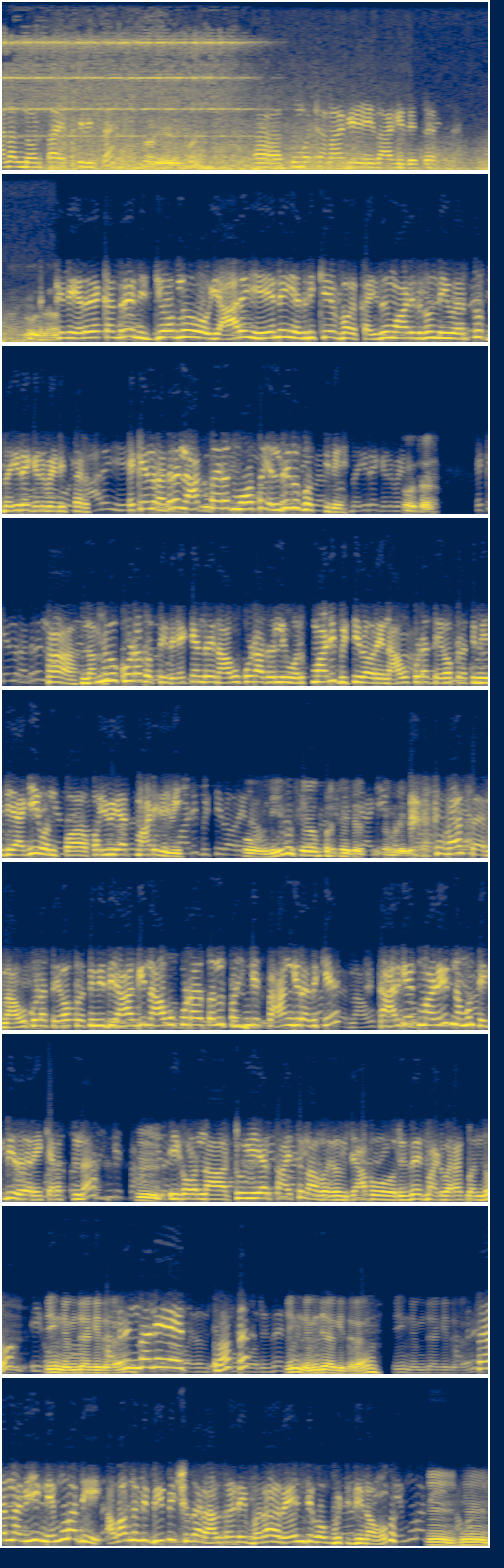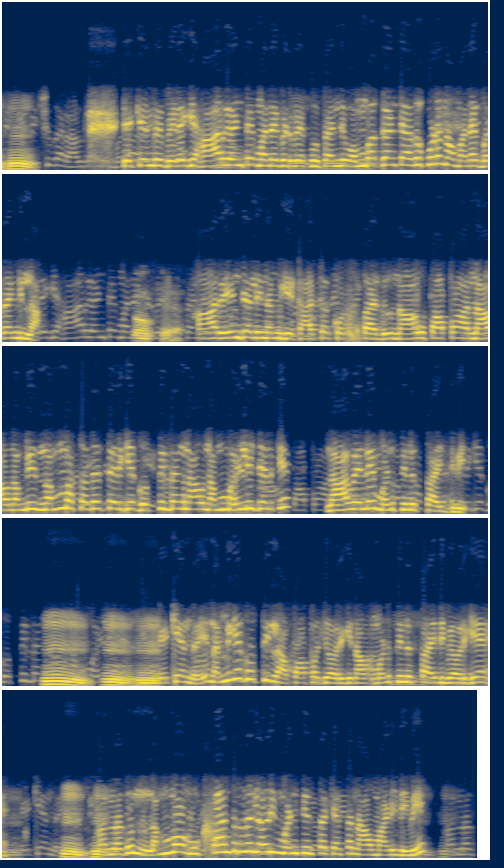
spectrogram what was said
Channel ನೋಡ್ತಾ ಇರ್ತೀವಿ sir. ತುಂಬಾ ಚೆನ್ನಾಗಿ ಇದಾಗಿದೆ ಸರ್. ಆಕ್ಚುಲಿ ಹೇಳ್ಬೇಕಂದ್ರೆ ನಿಜವಾಗ್ಲೂ ಯಾರೇ ಏನೇ ಹೆದರಿಕೆ ಇದು ಮಾಡಿದ್ರು ನೀವಂತೂ ಧೈರ್ಯ ಗೆಡಬೇಡಿ ಸರ್. ಯಾಕೆಂದ್ರೆ ಅದ್ರಲ್ಲಿ ಆಗ್ತಾ ಇರೋದು ಮೋಸ ಎಲ್ರಿಗೂ ಗೊತ್ತಿದೆ. ಹಾ ನಮಗೂ ಕೂಡ ಗೊತ್ತಿದೆ. ಯಾಕೆಂದ್ರೆ ನಾವು ಕೂಡ ಅದರಲ್ಲಿ ವರ್ಕ್ ಮಾಡಿ ಬಿಟ್ಟಿರೋರೆ. ನಾವು ಕೂಡ ಸೇವಾ ಪ್ರತಿನಿಧಿಯಾಗಿ ಒಂದು ಫೈವ್ ಇಯರ್ಸ್ ಮಾಡಿದೀವಿ. ನೀವು. ಸೇವಾ ಪ್ರತಿನಿಧಿ ಕೆಲಸ ಮಾಡಿದ್ದೀರಾ? ಹಾ ಸರ್ ನಾವು ಕೂಡ ಸೇವಾ ಪ್ರತಿನಿಧಿ ಆಗಿ ನಾವು ಕೂಡ ಸ್ವಲ್ಪ ಹಿಂಗೆ ಸ್ಟ್ರಾಂಗ್ ಇರೋದಕ್ಕೆ ಟಾರ್ಗೆಟ್ ಮಾಡಿ ನಮ್ಮನ್ನ ತೆಗ್ದಿದ್ದಾರೆ ಕೆಲಸದಿಂದ. ಈಗ ಒಂದ್ ಟೂ ಇಯರ್ಸ್ ಆಯ್ತು ನಾವು ಜಾಬ್ ರಿಸೈನ್ ಮಾಡಿ ಹೊರಗೆ ಬಂದು. ಈಗ ನೆಮ್ಮದಿ ಆಗಿದ್ದೀರಾ ಅದರಿಂದಾನೇ ಹಾ ಸರ್ ಈಗ ನೆಮ್ಮದಿ ಆಗಿದ್ದೀರಾ ಈಗ ನೆಮ್ಮದಿ ಆಗಿದ್ದೀರಾ ಸರ್ ನಾವ್ ಈಗ ನೆಮ್ಮದಿ. ಅವಾಗ ನಮಗೆ ಬಿ ಪಿ ಶುಗರ್ ಆಲ್ರೆಡಿ ಬರೋ ರೇಂಜಿಗೆ ಹೋಗ್ಬಿಟ್ಟಿದೀವಿ ನಾವು. ಹ್ಮ್ ಹ್ಮ್ ಹ್ಮ್. ಯಾಕೆಂದ್ರೆ ಬೆಳಗ್ಗೆ ಆರು ಗಂಟೆಗೆ ಮನೆ ಬಿಡಬೇಕು. ಸಂಜೆ ಒಂಬತ್ತು ಗಂಟೆ ಆದ್ರೂ ಕೂಡ ನಾವು ಮನೆಗೆ ಬರಂಗಿಲ್ಲ. ಆ ರೇಂಜ್ ಅಲ್ಲಿ ನಮಗೆ ಟಾರ್ಚರ್ ಕೊಡ್ತಾ ಇದ್ರು. ನಾವು ಪಾಪ ನಾವು ನಮಗೆ ನಮ್ಮ ಸದಸ್ಯರಿಗೆ ಗೊತ್ತಿಲ್ದಂಗೆ ನಾವು ನಮ್ಮ ಹಳ್ಳಿ ಜನಕ್ಕೆ ನಾವೇನೆ ಮಣ್ಣು ತಿನ್ನಿಸ್ತಾ ಇದ್ವಿ. ಏಕೆಂದ್ರೆ ನಮಗೆ ಗೊತ್ತಿಲ್ಲ ಪಾಪಾಜಿ ಅವರಿಗೆ ನಾವು ಮಣ್ಣು ತಿನ್ನಿಸ್ತಾ ಇದೀವಿ ಅವರಿಗೆ. ಅನ್ನೋದು ನಮ್ಮ ಮುಖಾಂತರದಲ್ಲಿ ಅವ್ರಿಗೆ ಮಣ್ಣು ತಿನ್ನಿಸೋ ಕೆಲಸ ನಾವು ಮಾಡಿದೀವಿ.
